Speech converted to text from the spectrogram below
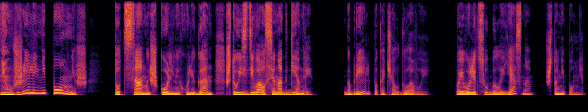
Неужели не помнишь? Тот самый школьный хулиган, что издевался над Генри. Габриэль покачал головой. По его лицу было ясно, что не помнит.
